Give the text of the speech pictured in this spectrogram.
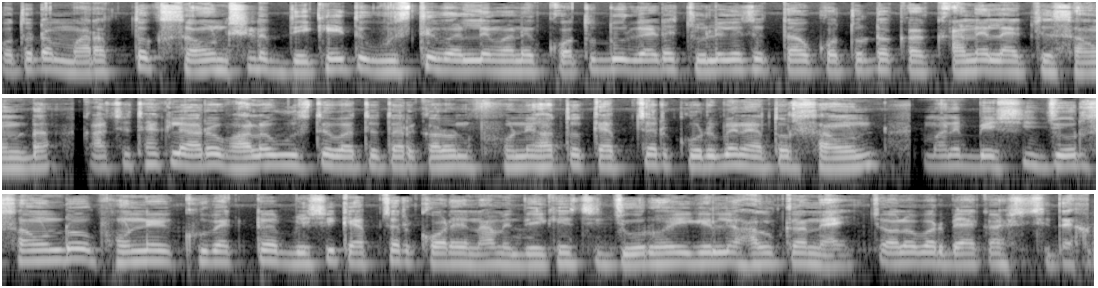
কতটা মারাত্মক সাউন্ড সেটা দেখেই তো বুঝতে পারলে মানে কত দূর গাড়িটা চলে গেছে তাও কতটা কানে লাগছে সাউন্ডটা কাছে থাকলে আরও ভালো বুঝতে পারতে তার কারণ ফোনে হয়তো ক্যাপচার করবে না এত সাউন্ড মানে বেশি জোর সাউন্ডও ফোনে খুব একটা বেশি ক্যাপচার করে না, আমি দেখেছি, জোর হয়ে গেলে হালকা নেয়। চলো আবার ব্যাক আসছি, দেখো।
